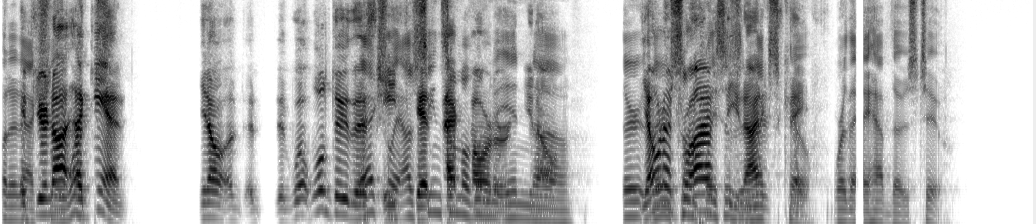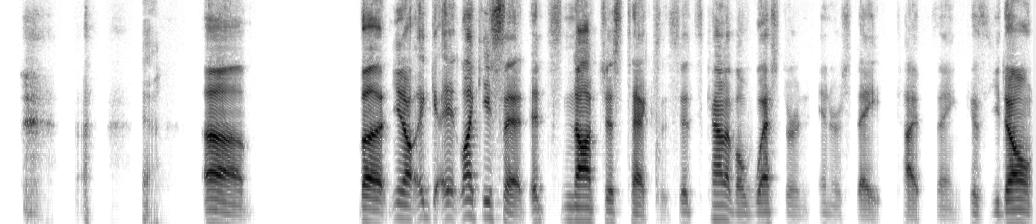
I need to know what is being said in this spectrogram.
but it if you're not works. again, you know, uh, we'll we'll do this. Actually, I've seen some of them in. you know. uh, there, Yona there's some the places in Mexico States. where they have those too. Um, but you know, it, it, like you said, it's not just Texas. It's kind of a Western interstate type thing because you don't.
